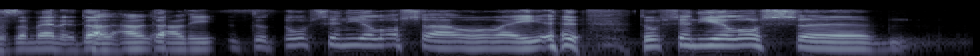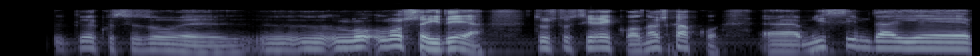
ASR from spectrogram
za mene. Da, ali, ali, da. ali to, to uopšte nije loša, ovaj, to uopšte nije loš, e, kako se zove, lo, loša ideja, to što si rekao, ali znaš kako, e, mislim da je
